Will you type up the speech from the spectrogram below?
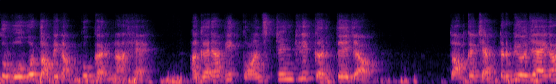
तो वो वो टॉपिक आपको करना है। अगर आप ये कॉन्स्टेंटली करते जाओ तो आपका चैप्टर भी हो जाएगा,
